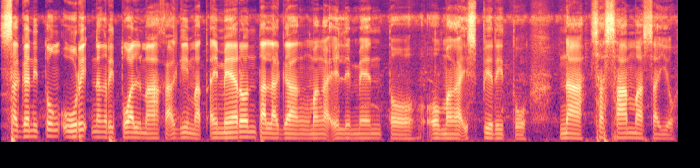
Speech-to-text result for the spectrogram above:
Sa ganitong uri ng ritual mga kaagimat ay meron talagang mga elemento o mga espiritu na sasama sa iyo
